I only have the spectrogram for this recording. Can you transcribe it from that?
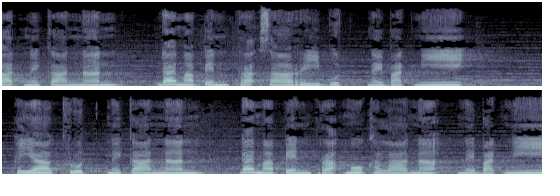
าชในการนั้น ได้มาเป็นพระสารีบุตรในบัดนี้พยาครุฑในการนั้นได้มาเป็นพระโมคคัลลานะในบัดนี้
